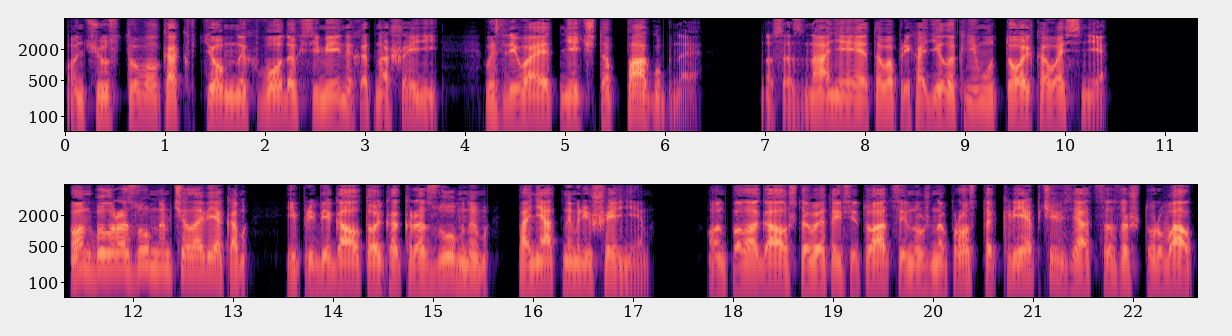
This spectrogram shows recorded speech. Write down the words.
Он чувствовал, как в темных водах семейных отношений вызревает нечто пагубное, но сознание этого приходило к нему только во сне. Он был разумным человеком и прибегал только к разумным, понятным решениям. Он полагал, что в этой ситуации нужно просто крепче взяться за штурвал.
